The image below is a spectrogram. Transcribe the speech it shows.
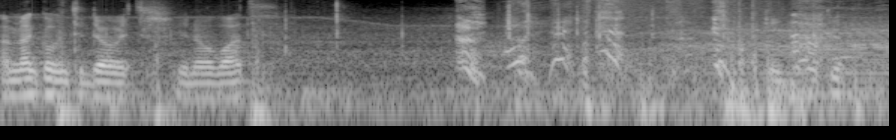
I'm not going to do it, you know what?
